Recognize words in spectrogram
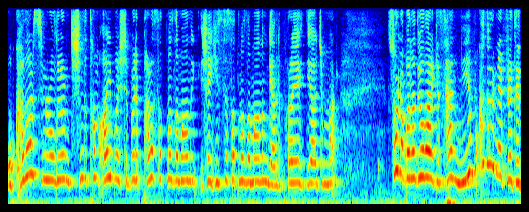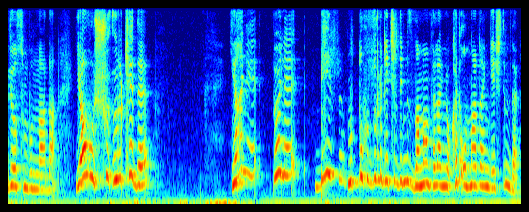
o kadar sinir oluyorum ki şimdi tam ay başı böyle para satma zamanı şey hisse satma zamanım geldi. Paraya ihtiyacım var. Sonra bana diyorlar ki sen niye bu kadar nefret ediyorsun bunlardan? Yahu şu ülkede yani böyle bir mutlu huzurlu geçirdiğimiz zaman falan yok. Hadi onlardan geçtim de.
